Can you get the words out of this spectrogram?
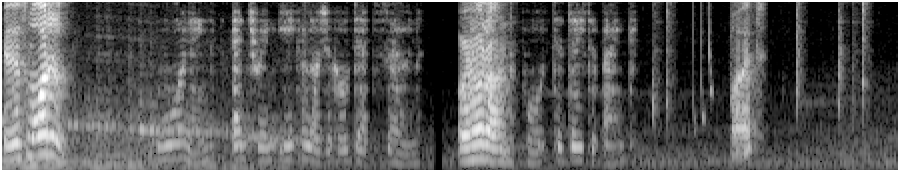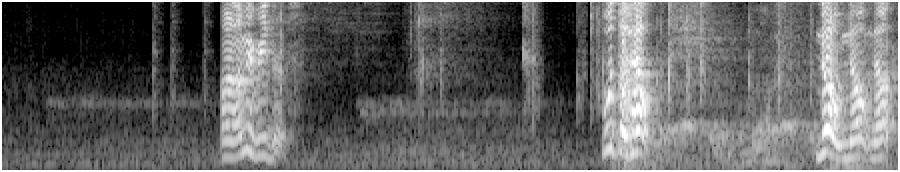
Is this water... Warning, entering ecological dead zone. Wait, hold on. Report to databank. What? Hold on, let me read this. What the hell? No, no, no.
